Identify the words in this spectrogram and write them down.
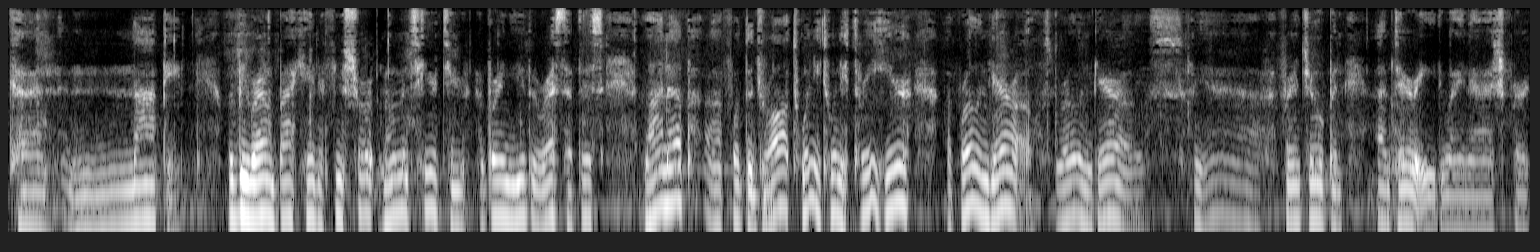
Kanepi. We'll be right back here in a few short moments here to bring you the rest of this lineup uh, for the draw 2023 here of Roland Garros. Roland Garros, yeah, French Open. I'm Terry Dwayne Ashford.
